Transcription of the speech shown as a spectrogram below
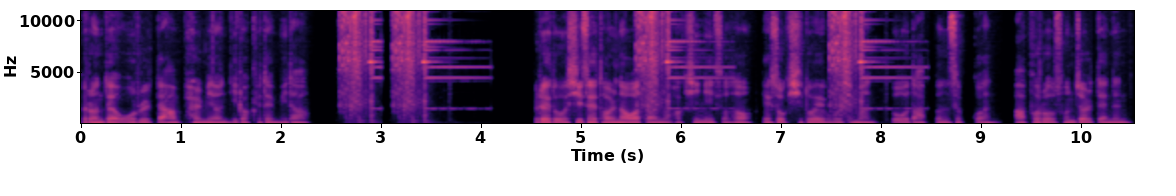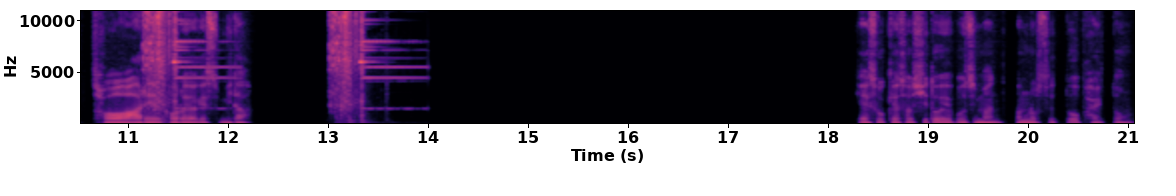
그런데 오를 때 안 팔면 이렇게 됩니다. 그래도 시세 덜 나왔다는 확신이 있어서 계속 시도해보지만 또 나쁜 습관. 앞으로 손절 때는 저 아래에 걸어야겠습니다. 계속해서 시도해보지만 함로스 또 발동.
